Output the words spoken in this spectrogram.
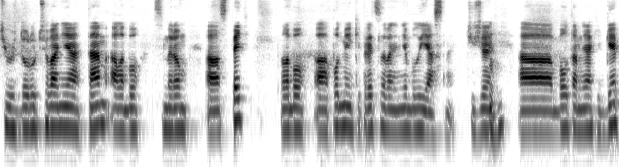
či už doručovania tam alebo smerom späť. lebo podmienky predstavenia neboli jasné. Čiže uh, bol tam nejaký gap,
